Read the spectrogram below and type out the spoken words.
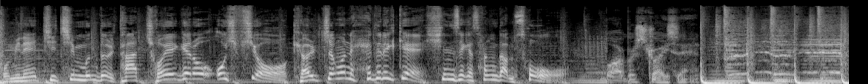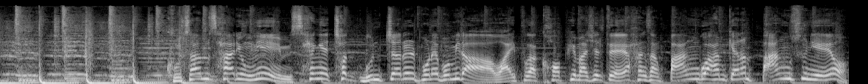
고민에 지친 분들 다 저에게로 오십시오. 결정은 해드릴게. 흰색의 상담소. 9346님 생애 첫 문자를 보내봅니다. 와이프가 커피 마실 때 항상 빵과 함께하는 빵순이에요.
